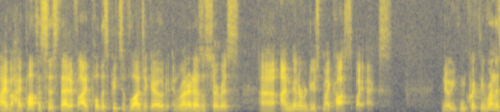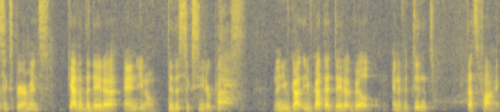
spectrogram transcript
I have a hypothesis that if I pull this piece of logic out and run it as a service, uh, I'm going to reduce my costs by X. You know, you can quickly run this experiment, gather the data, and you know, did this succeed or pass? And then you've got you've got that data available. And if it didn't, that's fine.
